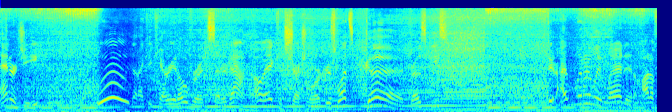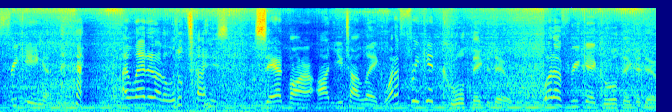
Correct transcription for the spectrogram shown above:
energy, I could carry it over and set her down. Oh, hey, construction workers, what's good, broskies? Dude, I literally landed on a freaking... I landed on a little tiny sandbar on Utah Lake. What a freaking cool thing to do. What a freaking cool thing to do.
